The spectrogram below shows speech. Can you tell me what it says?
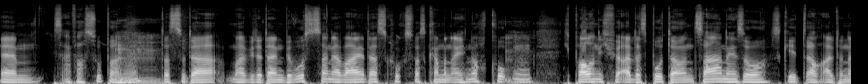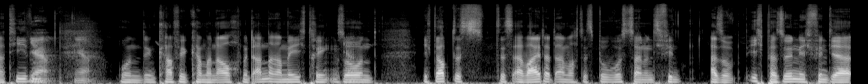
ähm, ist einfach super, ne? Mhm. dass du da mal wieder dein Bewusstsein erweiterst, guckst, was kann man eigentlich noch gucken. Mhm. Ich brauche nicht für alles Butter und Sahne, so, es geht auch Alternativen. Ja, ja. Und den Kaffee kann man auch mit anderer Milch trinken. So. Ja. Und ich glaube, das, das erweitert einfach das Bewusstsein. Und ich finde, also ich persönlich finde ja,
